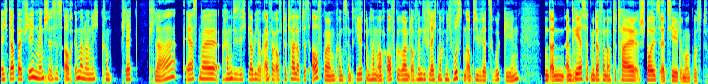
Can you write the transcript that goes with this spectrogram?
Ich glaube, bei vielen Menschen ist es auch immer noch nicht komplett klar. Erstmal haben sie sich, glaube ich, auch einfach auf total auf das Aufräumen konzentriert und haben auch aufgeräumt, auch wenn sie vielleicht noch nicht wussten, ob sie wieder zurückgehen. Und Andreas hat mir davon auch total stolz erzählt im August.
